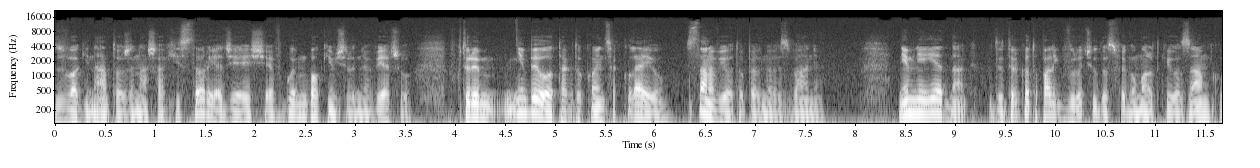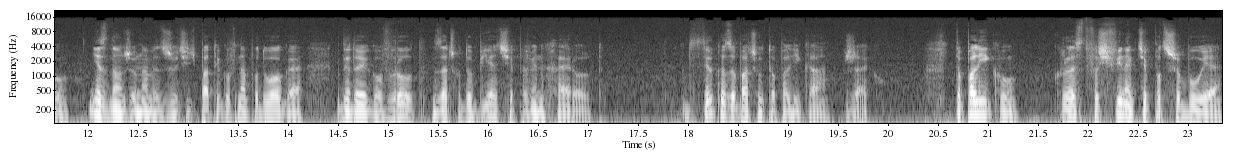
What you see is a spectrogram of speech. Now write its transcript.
Z uwagi na to, że nasza historia dzieje się w głębokim średniowieczu, w którym nie było tak do końca kleju, stanowiło to pewne wyzwanie. Niemniej jednak, gdy tylko Topalik wrócił do swego malutkiego zamku, nie zdążył nawet rzucić patyków na podłogę, gdy do jego wrót zaczął dobijać się pewien herold. Gdy tylko zobaczył Topalika, rzekł. Topaliku, królestwo świnek cię potrzebuje.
